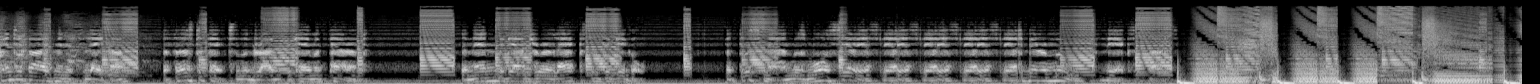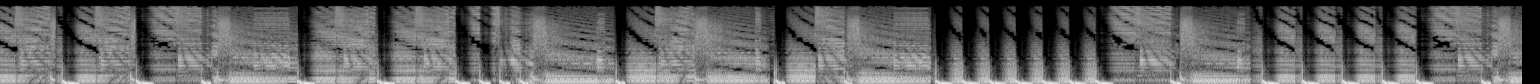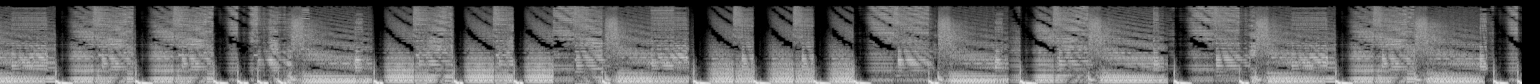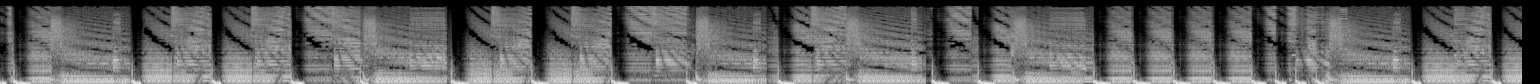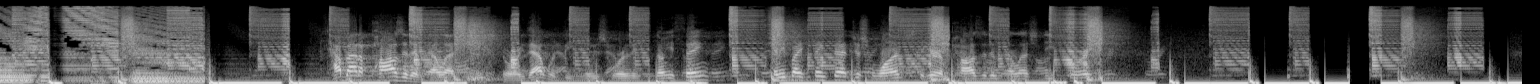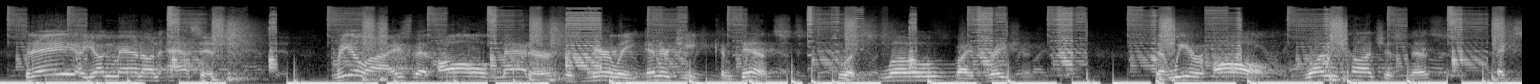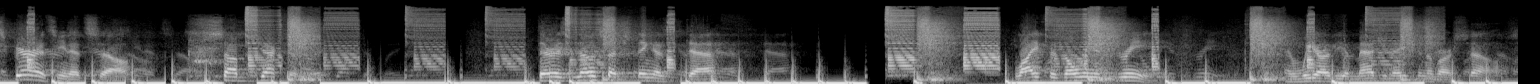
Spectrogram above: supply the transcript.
45 minutes later, the first effects of the drug became apparent. The men began to relax and to giggle. But this man was more seriously, seriously, seriously, seriously to be removed from the exercise. Positive LSD story? That would be newsworthy, don't you think? Anybody think that just once to hear a positive LSD story? Today, a young man on acid realized that all matter is merely energy condensed to a slow vibration. That we are all one consciousness experiencing itself subjectively. There is no such thing as death. Life is only a dream, and we are the imagination of ourselves.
